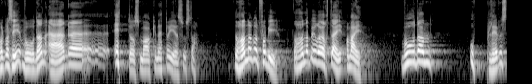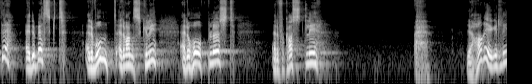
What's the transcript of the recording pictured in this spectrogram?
Holdt på å si, Hvordan er eh, ettersmaken etter Jesus, da? Når han har gått forbi, når han har berørt deg og meg, hvordan oppleves det? Er det beskt? Er det vondt? Er det vanskelig? Er det håpløst? Er det forkastelig? Jeg har egentlig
